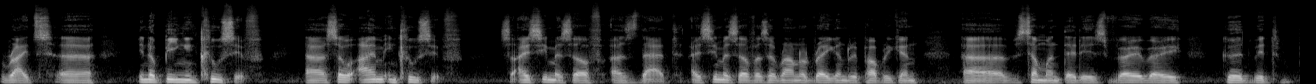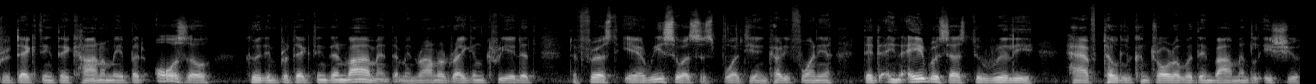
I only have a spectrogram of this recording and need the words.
rights, uh, you know, being inclusive. Uh, so I'm inclusive. So I see myself as that. I see myself as a Ronald Reagan Republican, uh, someone that is very, very good with protecting the economy, but also good in protecting the environment. I mean, Ronald Reagan created the first air resources board here in California that enables us to really have total control over the environmental issue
